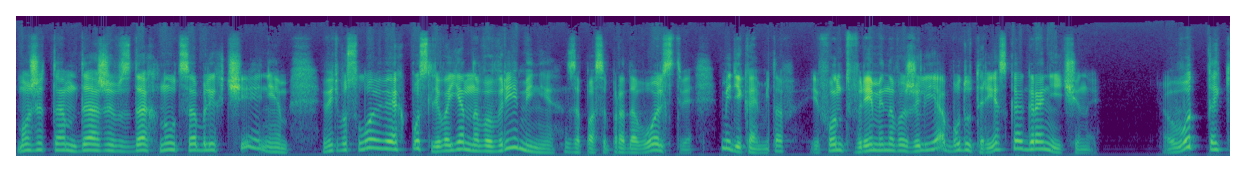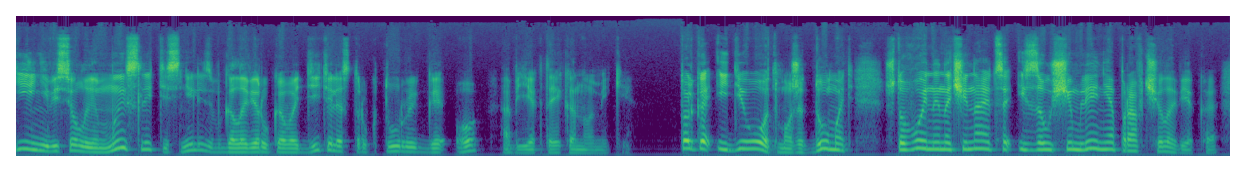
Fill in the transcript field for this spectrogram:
Может, там даже вздохнут с облегчением, ведь в условиях послевоенного времени запасы продовольствия, медикаментов и фонд временного жилья будут резко ограничены. Вот такие невеселые мысли теснились в голове руководителя структуры ГО объекта экономики. Только идиот может думать, что войны начинаются из-за ущемления прав человека –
